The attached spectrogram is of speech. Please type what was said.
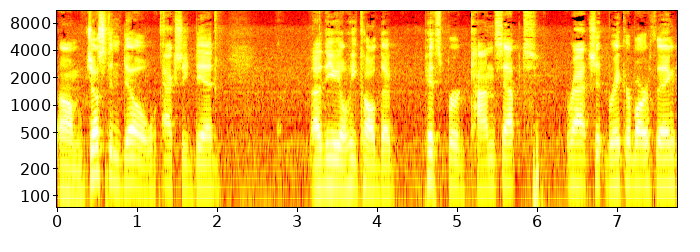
Um, Justin Dow actually did a deal he called the Pittsburgh Concept ratchet breaker bar thing.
